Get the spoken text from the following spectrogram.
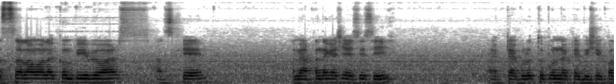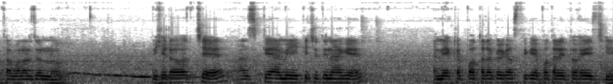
আসসালামু আলাইকুম, প্রিয় ভিউয়ার্স আজকে আমি আপনাদের কাছে এসেছি একটা গুরুত্বপূর্ণ একটা বিষয়ে কথা বলার জন্য। বিষয়টা হচ্ছে, আজকে আমি কিছুদিন আগে আমি একটা প্রতারকের কাছ থেকে প্রতারিত হয়েছি।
